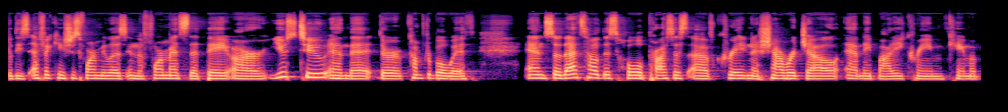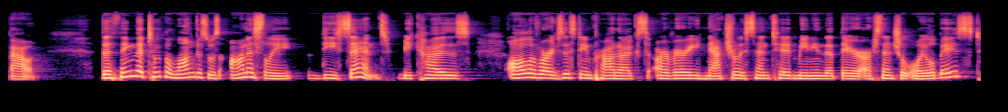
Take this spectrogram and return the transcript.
these efficacious formulas in the formats that they are used to and that they're comfortable with. And so that's how this whole process of creating a shower gel and a body cream came about. The thing that took the longest was honestly the scent because all of our existing products are very naturally scented, meaning that they are essential oil based,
